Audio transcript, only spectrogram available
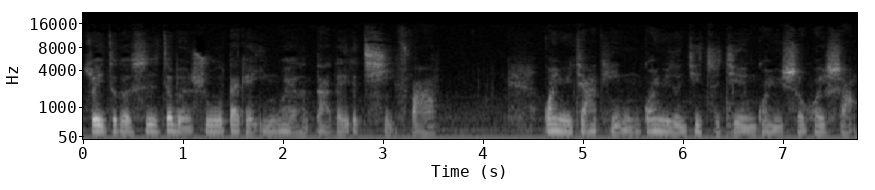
所以这个是这本书带给英惠很大的一个启发。关于家庭、关于人际之间、关于社会上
